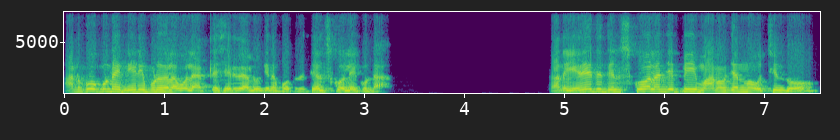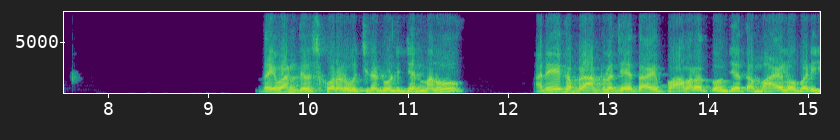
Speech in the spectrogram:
అనుకోకుండా నీడి బుడగల వాళ్ళు అట్లే శరీరాలు ఊగినపోతుంది తెలుసుకోలేకుండా. తాను ఏదైతే తెలుసుకోవాలని చెప్పి మానవ జన్మ వచ్చిందో దైవాన్ని తెలుసుకోవాలని వచ్చినటువంటి జన్మను అనేక భ్రాంతుల చేత పామరత్వం చేత మాయలో పడి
